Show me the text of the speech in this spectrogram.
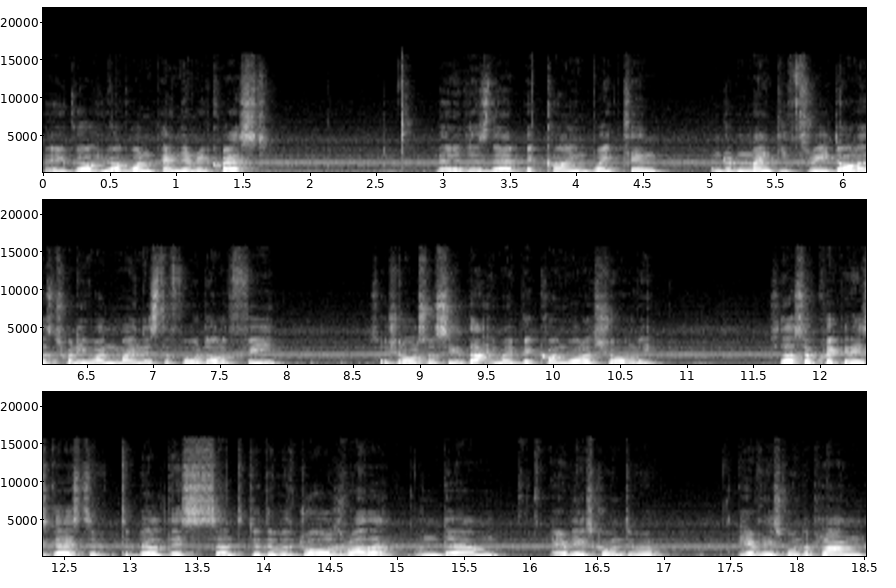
There you go. You have one pending request. There it is there. Bitcoin waiting. $193.21 minus the $4 fee. So I should also see that in my Bitcoin wallet shortly. So that's how quick it is guys to, to build this and to do the withdrawals rather. And um, everything's going to everything's going to plan.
